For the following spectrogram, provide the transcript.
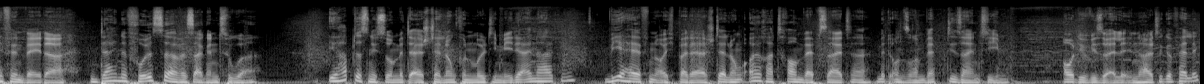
Live Invader, deine Full-Service-Agentur. Ihr habt es nicht so mit der Erstellung von Multimedia-Inhalten? Wir helfen euch bei der Erstellung eurer Traum-Webseite mit unserem Webdesign-Team. Audiovisuelle Inhalte gefällig?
